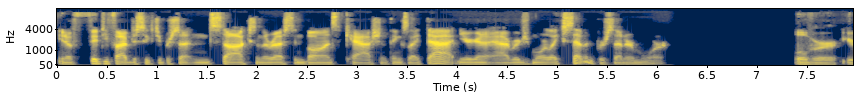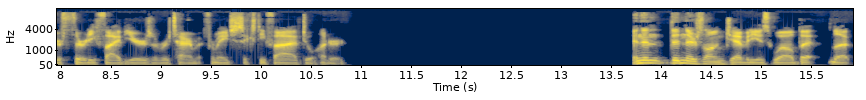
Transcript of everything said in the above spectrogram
you know, 55 to 60% in stocks and the rest in bonds, cash and things like that. And you're going to average more like 7% or more over your 35 years of retirement from age 65 to 100. And then, then there's longevity as well. But look,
